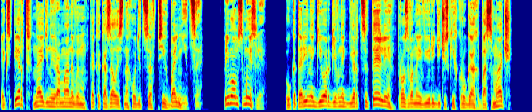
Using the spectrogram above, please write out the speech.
Эксперт, найденный Романовым, как оказалось, находится в психбольнице. В прямом смысле. У Катарины Георгиевны Гверцители, прозванной в юридических кругах «Басмач»,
